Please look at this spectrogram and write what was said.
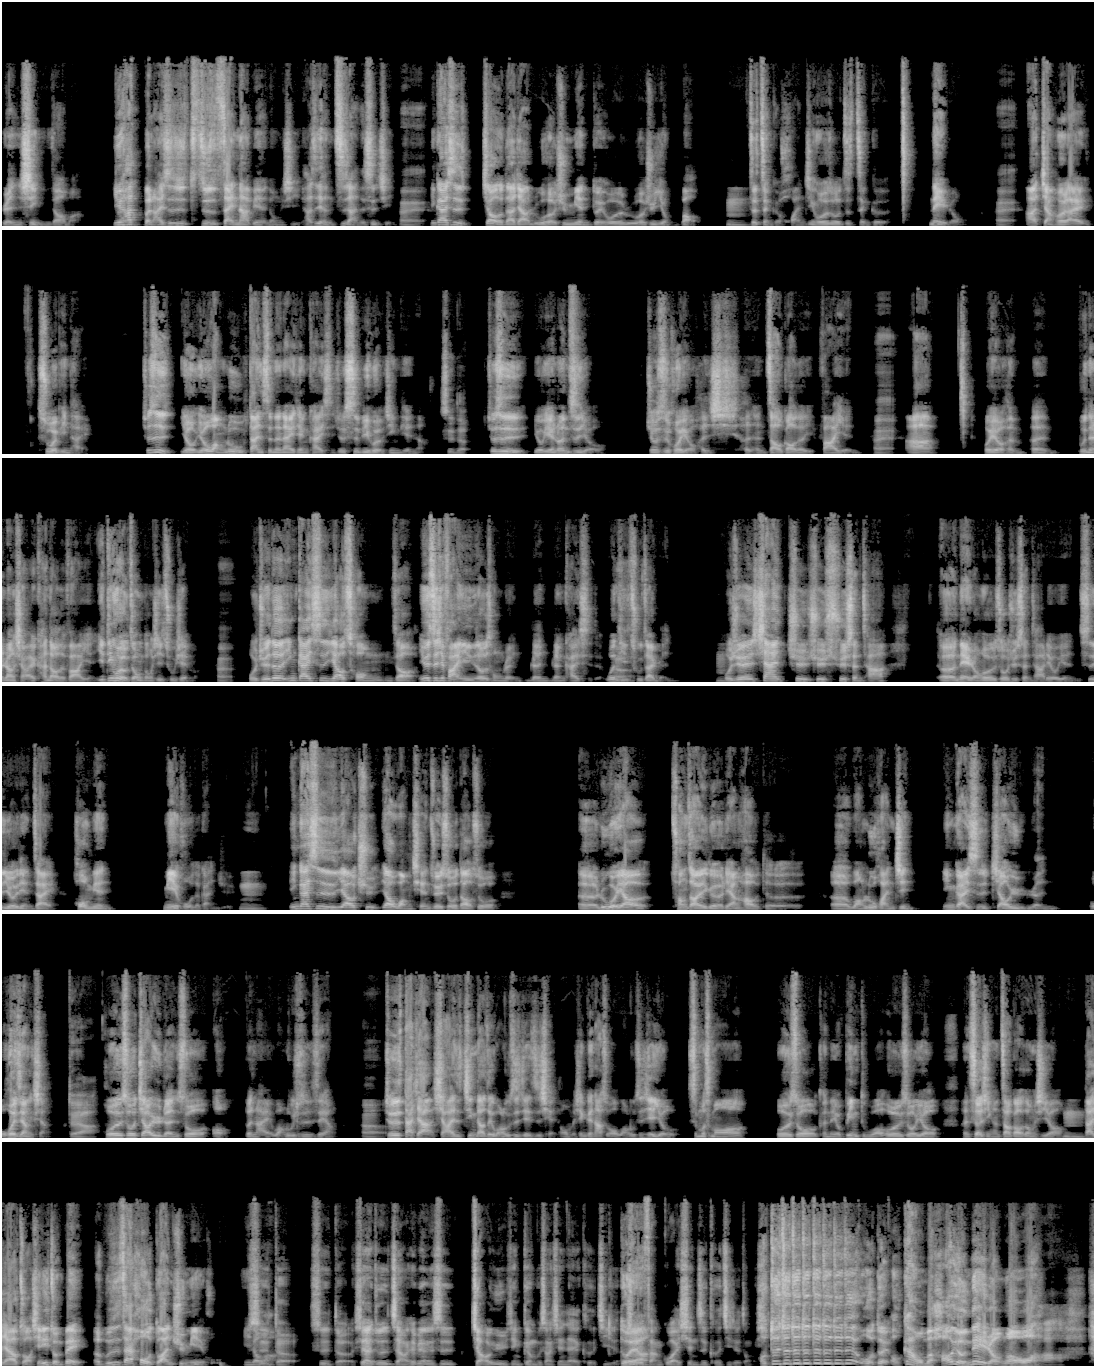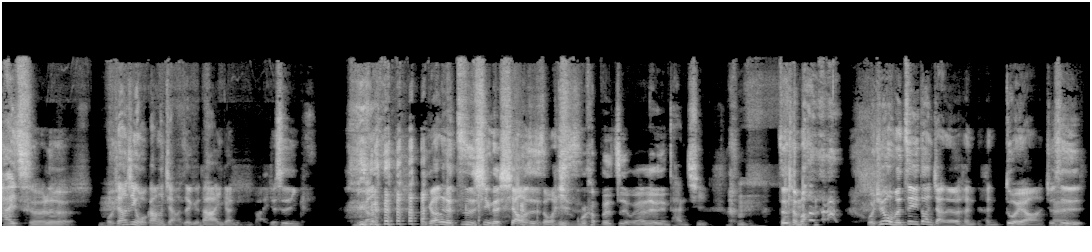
人性，你知道吗？因为它本来是就是在那边的东西，它是很自然的事情，哎，应该是教导大家如何去面对或者如何去拥抱，嗯，这整个环境或者说这整个内容，哎，啊，讲回来，数位平台就是有有网络诞生的那一天开始，就势必会有今天呐，是的，就是有言论自由，就是会有很很很糟糕的发言，哎啊，会有很很不能让小孩看到的发言，一定会有这种东西出现嘛。嗯，我觉得应该是要从你知道，因为这些发言一定都是从人人人开始的，问题出在人。嗯、我觉得现在去去去审查呃内容，或者说去审查留言，是有点在后面灭火的感觉。嗯，应该是要去要往前追溯到说，呃，如果要创造一个良好的呃网络环境，应该是教育人，我会这样想。对啊，或者说教育人说，哦，本来网络就是这样。嗯，就是大家小孩子进到这个网络世界之前，我们先跟他说哦，网络世界有什么什么哦，或者说可能有病毒哦，或者说有很色情、很糟糕的东西哦。嗯，大家要做好心理准备，而不是在后端去灭火。你懂吗？是的，是的。现在就是这样，就变成是教育已经跟不上现在的科技了，对啊，所以反过来限制科技的东西。哦，对对对对对对对对，哦对，哦，看我们好有内容哦，哇，哇太扯了。嗯，我相信我刚刚讲的这个，大家应该明白，就是应该。你刚，你刚刚那个自信的笑是什么意思？我不是自，我刚刚有点叹气。嗯，真的吗？我觉得我们这一段讲的很很对啊，就是、嗯、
